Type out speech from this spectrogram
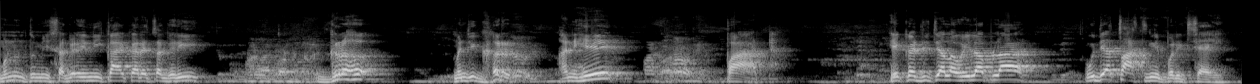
म्हणून तुम्ही सगळ्यांनी काय करायचं घरी? ग्रह. म्हणजे घर. आणि हे पाठ. हे कधीच्याला होईल आपला? उद्या चाचणी परीक्षा आहे.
